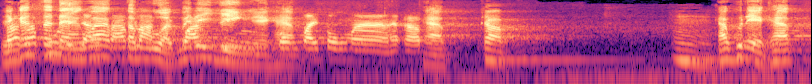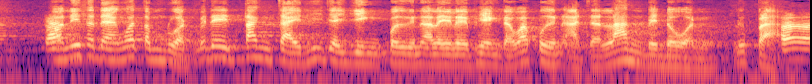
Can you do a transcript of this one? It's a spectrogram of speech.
อย่างนั้นถ้แสดงว่าพูตำรวจไม่ได้ยิงไงคตรัรบงไปตรงมานะครับ ครับ ครับ อืม ครับคุณเอกครับครับ ตอนนี้แสดงว่าตำรวจไม่ได้ตั้งใจที่จะยิงปืนอะไรเลยเพียง แต่ว่าปืนอาจจะลั่นไปโดนหรือเปล่า เอ่อ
